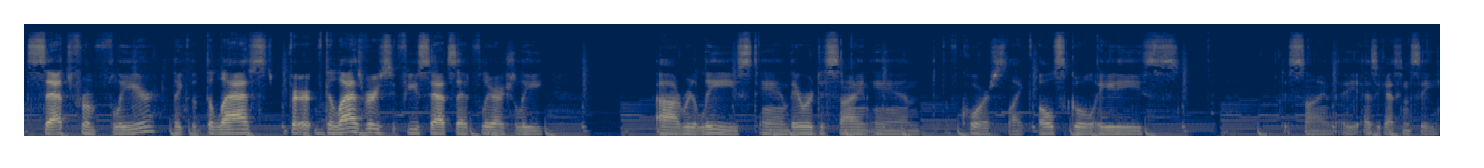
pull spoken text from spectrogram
sets from Fleer, like the, the last, the last very few sets that Fleer actually uh, released, and they were designed in, of course, like old school 80s design, as you guys can see.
